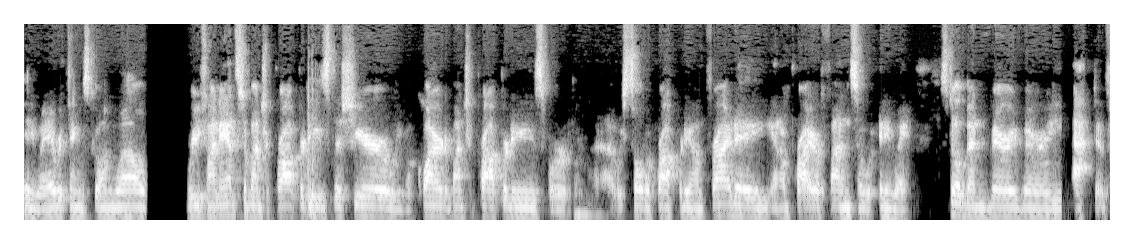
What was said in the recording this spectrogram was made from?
anyway, everything's going well. Refinanced a bunch of properties this year. We've acquired a bunch of properties. We're, uh, we sold a property on Friday in a prior fund. So, anyway, still been very, very active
